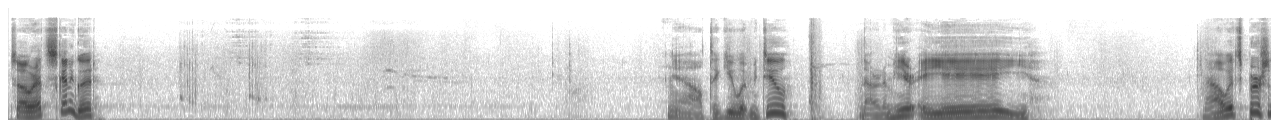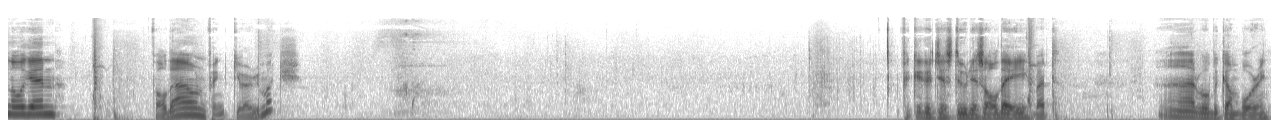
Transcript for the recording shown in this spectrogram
So that's kind of good. Yeah, I'll take you with me too. Now that I'm here. yay! Now it's personal again. Fall down. Thank you very much. I think I could just do this all day, but uh, it will become boring.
